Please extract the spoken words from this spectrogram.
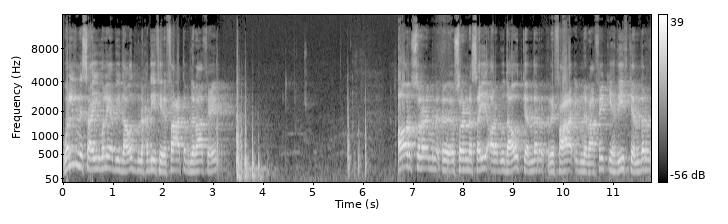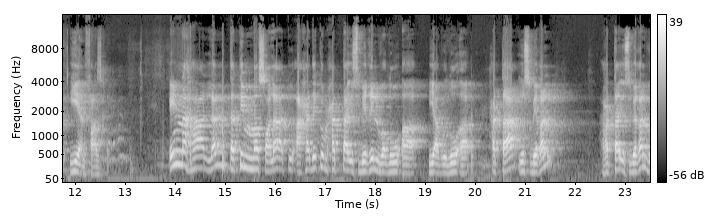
ولی نسائی ولی ابی داود بن حدیث رفاعت بن رافع اور سنن نسائی اور ابو داود کے اندر رفاع ابن رافع کی حدیث کے اندر یہ الفاظ ہیں۔ انہا لن تتم صلاة احدکم حتی یسبغ الوضوء۔ یا وضوء، حتیٰ یسبغل حتیٰ یسبغل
